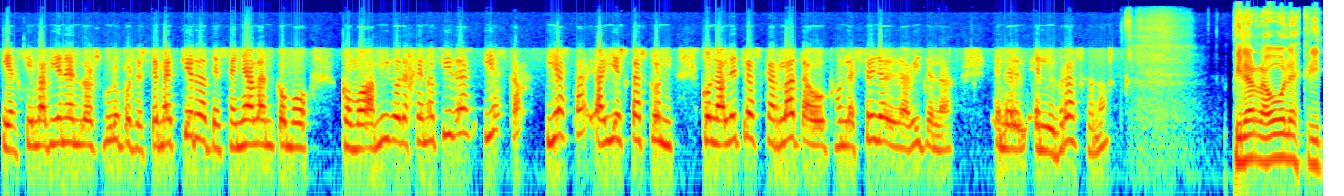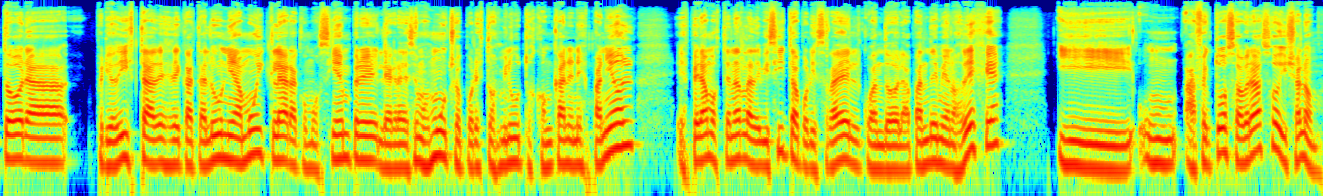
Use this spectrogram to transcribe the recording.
y encima vienen los grupos de extrema izquierda, te señalan como, como amigo de genocidas y ya está, y ya está. Ahí estás con, con la letra escarlata o con la estrella de David en, la, en, el, en el brazo, ¿no? Pilar Raola, escritora, periodista desde Cataluña, muy clara como siempre. Le agradecemos mucho por estos minutos con CAN en español. Esperamos tenerla de visita por Israel cuando la pandemia nos deje. Y un afectuoso abrazo y shalom.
